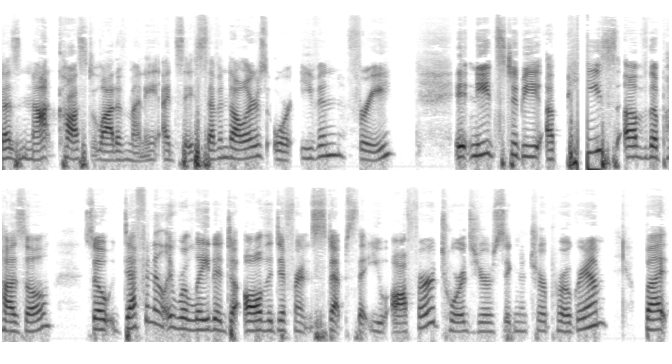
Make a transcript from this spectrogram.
does not cost a lot of money. I'd say $7 or even free. It needs to be a piece of the puzzle. So, definitely related to all the different steps that you offer towards your signature program, but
